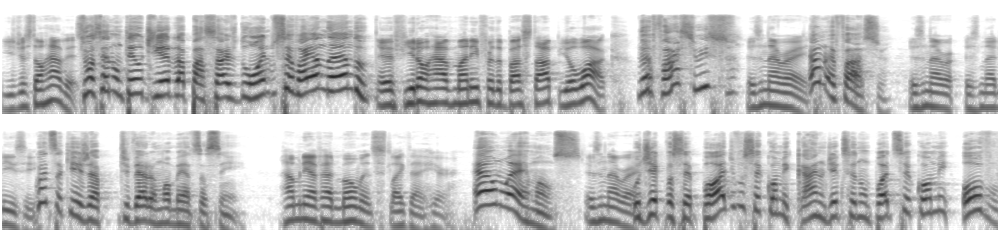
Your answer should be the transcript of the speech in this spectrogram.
you just don't have it. Se você não tem o dinheiro da passagem do ônibus, você vai andando. If you don't have money for the bus stop, you'll walk. Não é fácil isso? Isn't that right? É não é fácil? Isn't that isn't that easy? Quantos aqui já tiveram momentos assim? How many have had moments like that here? É ou não é, irmãos? Isn't that O right? dia que você pode, você come carne. O dia que você não pode, você come ovo.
